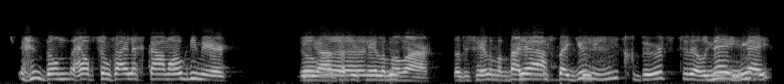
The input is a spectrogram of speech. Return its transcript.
en dan helpt zo'n veilige kamer ook niet meer. Dan, ja, dat is eh, helemaal dus- waar. Dat is helemaal, maar Ja, dat is bij jullie dus- niet gebeurd, terwijl jullie, Nee, nee.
